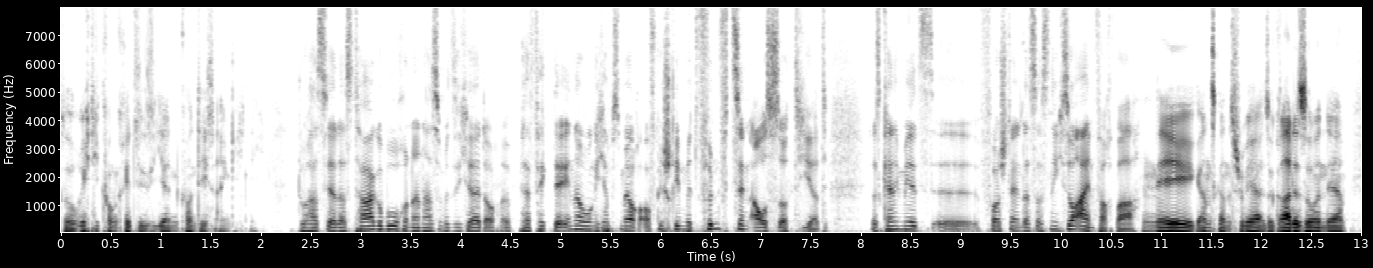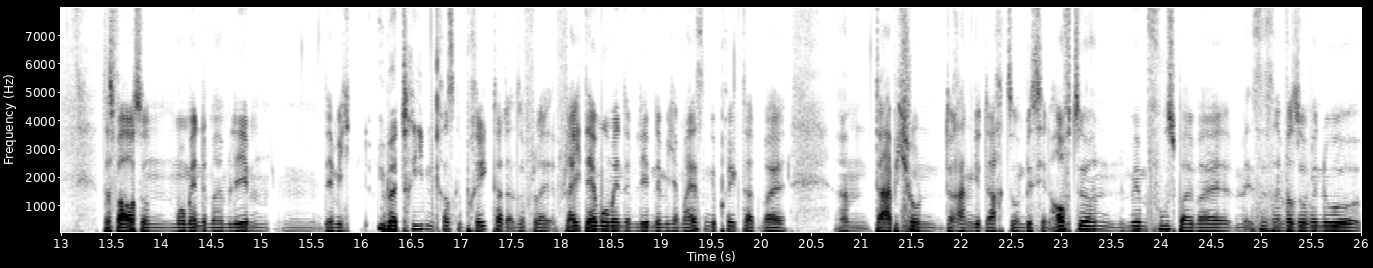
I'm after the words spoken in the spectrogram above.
so richtig konkretisieren konnte ich es eigentlich nicht. Du hast ja das Tagebuch und dann hast du mit Sicherheit auch eine perfekte Erinnerung. Ich habe es mir auch aufgeschrieben, mit 15 aussortiert. Das kann ich mir jetzt äh, vorstellen, dass das nicht so einfach war. Nee, ganz, ganz schwer. Also gerade so in der, das war auch so ein Moment in meinem Leben, mh, der mich übertrieben krass geprägt hat. Also vielleicht, vielleicht der Moment im Leben, der mich am meisten geprägt hat, weil ähm, da habe ich schon daran gedacht, so ein bisschen aufzuhören mit dem Fußball, weil es ist einfach so, wenn du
